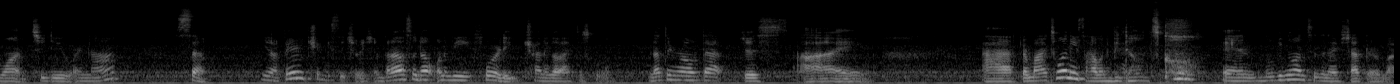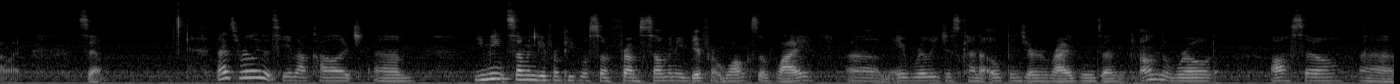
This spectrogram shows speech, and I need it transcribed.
want to do or not? So, you know, very tricky situation. But I also don't want to be 40 trying to go back to school. Nothing wrong with that. Just I, after my 20s, I want to be done with school and moving on to the next chapter of my life. So that's really the tea about college. Um, you meet so many different people so from so many different walks of life. Um, it really just kind of opens your horizons on, on the world also. Um,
